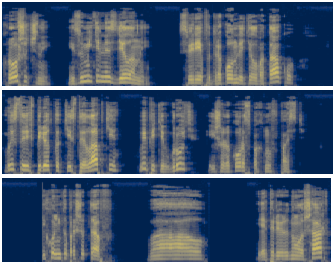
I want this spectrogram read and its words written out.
Крошечный, изумительно сделанный, свирепый дракон летел в атаку, выставив вперед когтистые лапки, выпитив грудь и широко распахнув пасть. Тихонько прошептав «Вау!», я перевернула шар,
